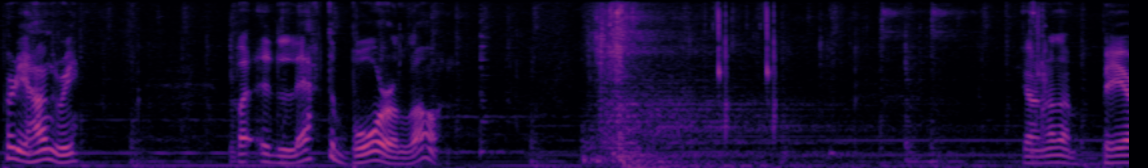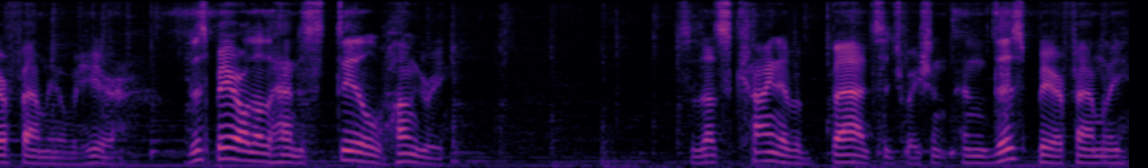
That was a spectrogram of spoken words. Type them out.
pretty hungry. But it left the boar alone. Got another bear family over here. This bear, on the other hand, is still hungry. So that's kind of a bad situation. And this bear family,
